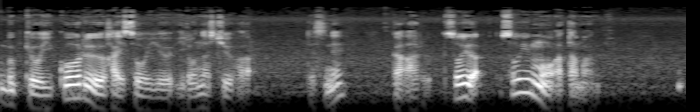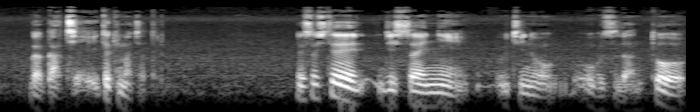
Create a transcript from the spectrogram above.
仏教イコールはいそういういろんな宗派ですね。がある。そういうそういうもう頭がガチッと決まっちゃってる。でそして実際にうちのお仏壇と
